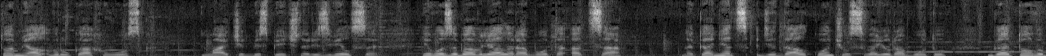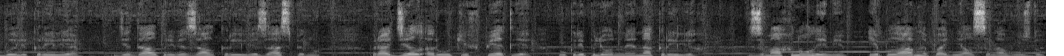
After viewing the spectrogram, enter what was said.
то мял в руках воск. Мальчик беспечно резвился, его забавляла работа отца. Наконец Дедал кончил свою работу, готовы были крылья. Дедал привязал крылья за спину, продел руки в петли, укрепленные на крыльях, взмахнул ими и плавно поднялся на воздух.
